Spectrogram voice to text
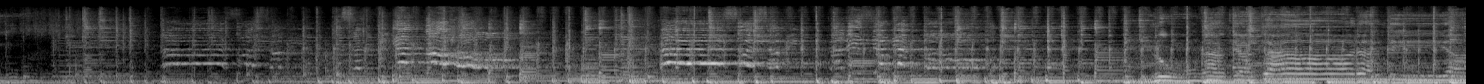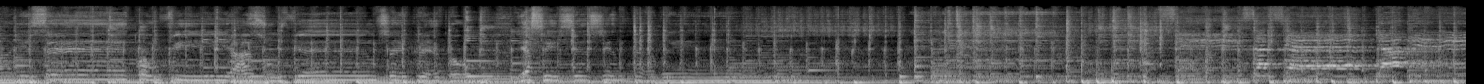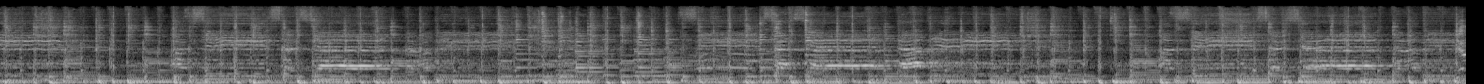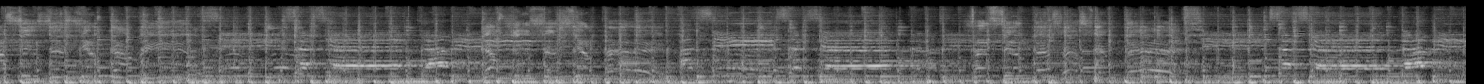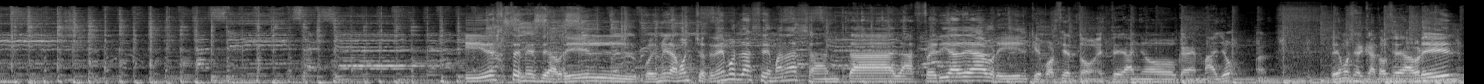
Y este mes de abril, pues mira, Moncho, tenemos la Semana Santa, la Feria de Abril, que por cierto, este año cae en mayo. Tenemos el 14 de abril,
